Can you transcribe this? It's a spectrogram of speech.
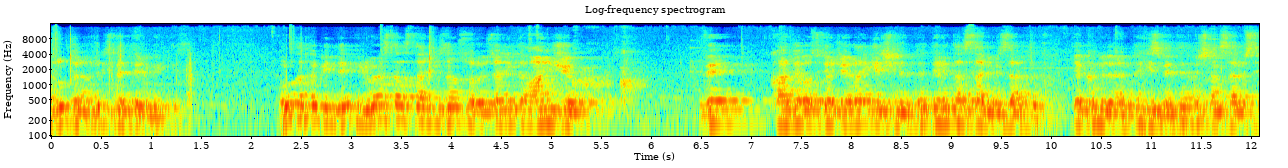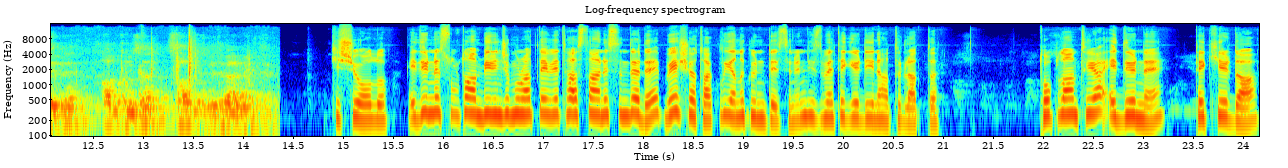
uzun dönemdir hizmet verilmekteyiz. Bunun akabinde üniversite hastanemizden sonra özellikle anjiyo ve kardiyovasküler cerrahi girişimlerinde devlet hastanemizde artık yakın bir dönemde hizmeti açılan servislerle halkımıza sağlık hizmeti vermekte. Kişioğlu, Edirne Sultan 1. Murat Devlet Hastanesi'nde de 5 yataklı yanık ünitesinin hizmete girdiğini hatırlattı. Toplantıya Edirne, Tekirdağ,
